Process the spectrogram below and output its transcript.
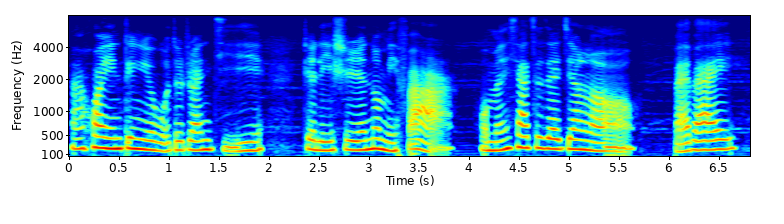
那欢迎订阅我的专辑，这里是糯米饭儿，我们下次再见喽，拜拜。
